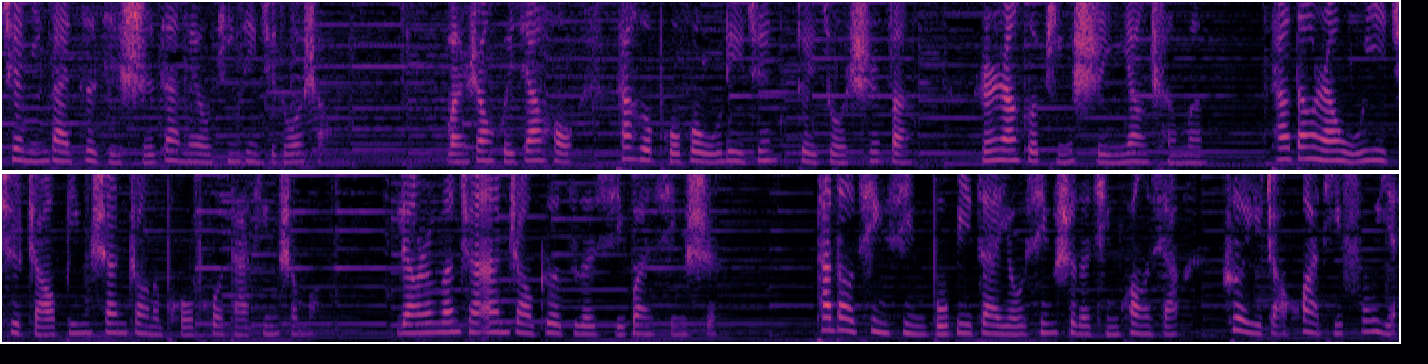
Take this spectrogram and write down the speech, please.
却明白自己实在没有听进去多少。晚上回家后，他和婆婆吴丽君对坐吃饭，仍然和平时一样沉闷。他当然无意去找冰山状的婆婆打听什么，两人完全按照各自的习惯行事。他倒庆幸不必在有心事的情况下刻意找话题敷衍。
